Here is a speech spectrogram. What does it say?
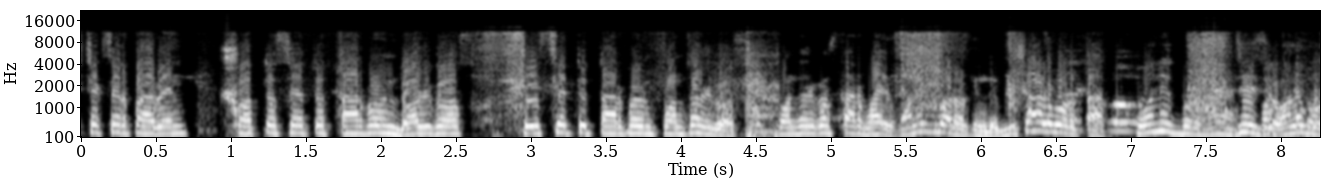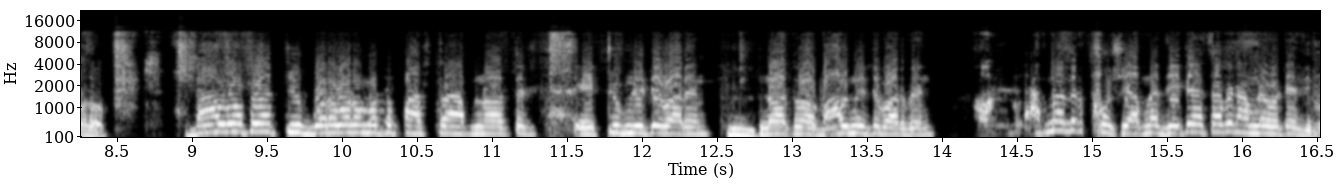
স্ট্রাকচার পাবেন সত্তর ছিয়াত্তর তার পাবেন দশ গজ তেইশ ছিয়াত্তর তার পাবেন পঞ্চাশ গজ। পঞ্চাশ গজ তার ভাই অনেক বড় কিন্তু বিশাল বড় তার। অনেক বড় হ্যাঁ। জি জি অনেক বড়। বাল্ব অথবা টিউব বড় বড় মতো পাঁচটা আপনার টিউব নিতে পারেন অথবা বাল্ব নিতে পারবেন। আপনাদের খুশি আপনার যেটা চাবেন আমরা ওইটা দিব।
